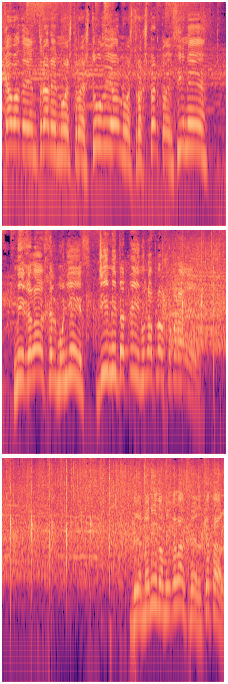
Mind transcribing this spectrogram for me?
Acaba de entrar en nuestro estudio nuestro experto en cine, Miguel Ángel Muñiz. Jimmy Pepín, un aplauso para él. Bienvenido, Miguel Ángel, ¿qué tal?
